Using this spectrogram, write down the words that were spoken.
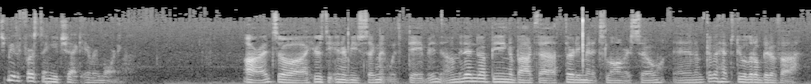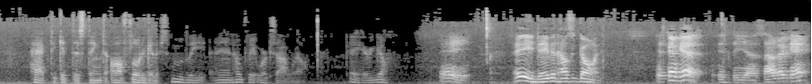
It should be the first thing you check every morning. Alright, so uh, here's the interview segment with David. Um, it ended up being about uh, 30 minutes long or so, and I'm going to have to do a little bit of a hack to get this thing to all flow together smoothly, and hopefully it works out well. Okay, here we go. Hey, Hey, David, how's it going? it's going good. Is the uh, sound okay?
